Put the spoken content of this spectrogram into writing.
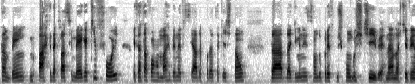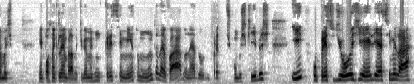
também em parte da classe média, que foi, de certa forma, mais beneficiada por essa questão da, da diminuição do preço dos combustíveis, né? Nós tivemos, é importante lembrar, nós tivemos um crescimento muito elevado, né, do, do preço dos combustíveis, e o preço de hoje, ele é similar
